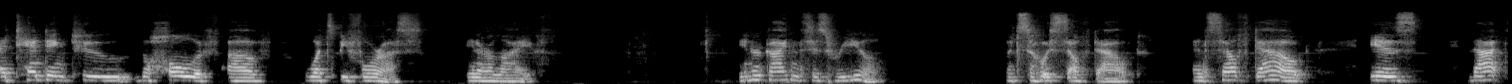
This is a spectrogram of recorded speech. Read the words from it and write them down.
attending to the whole of, of what's before us in our life. Inner guidance is real. But so is self doubt. And self doubt is that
